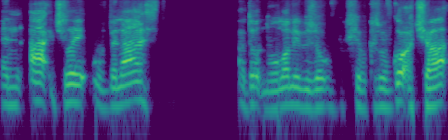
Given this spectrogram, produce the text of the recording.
and actually we've been asked. I don't know. Lummy was because we've got a chat.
